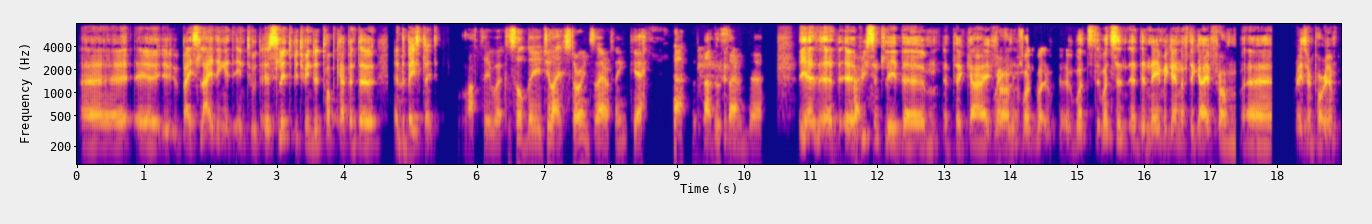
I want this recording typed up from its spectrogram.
uh, uh, by sliding it into a slit between the top cap and the and the Mhm. base plate. We'll have to uh, consult the Gillette historians there, I think. Yeah. that does sound. Uh, Yeah, uh, uh, recently the um, the guy from what what uh, what's the, what's the, the name again of the guy from uh, Razor Emporium?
